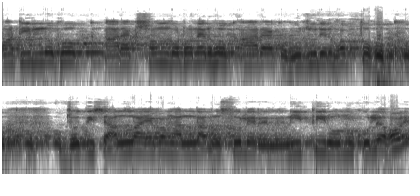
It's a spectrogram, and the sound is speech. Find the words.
পার্টির লোক হোক, আর এক সংগঠনের হোক, আর এক হুজুরের ভক্ত হোক, যদি সে আল্লাহ এবং আল্লাহ রসুলের নীতির অনুকূলে হয়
